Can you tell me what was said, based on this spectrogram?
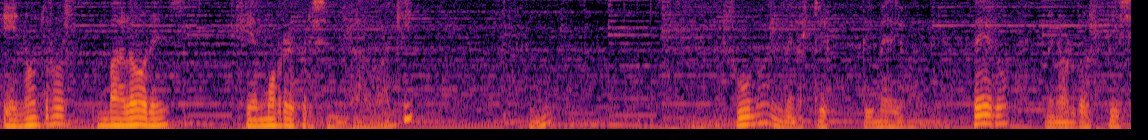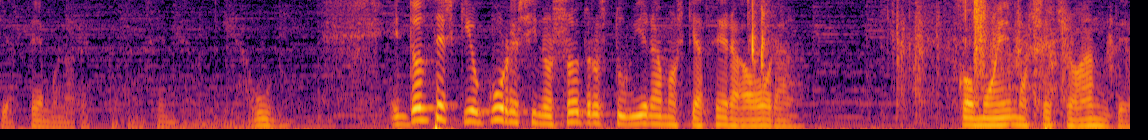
en otros valores que hemos representado aquí. Menos 1 y menos 3 pi medio valdría 0. Menos 2pi si hacemos la recta tangente valdría 1. Entonces, ¿qué ocurre si nosotros tuviéramos que hacer ahora como hemos hecho antes?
